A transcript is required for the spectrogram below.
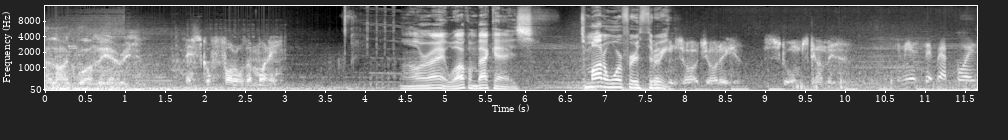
I like what I'm hearing. Let's go follow the money. All right, welcome back, guys, to Modern Warfare 3. Weapons hot, Johnny. Storm's coming. Give me a sit rep, boys.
